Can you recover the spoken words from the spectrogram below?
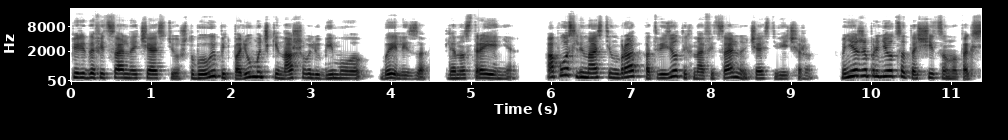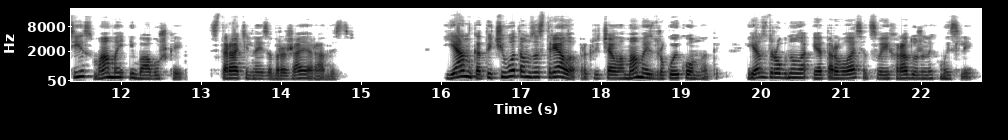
перед официальной частью, чтобы выпить по рюмочке нашего любимого Бейлиза для настроения, а после Настин брат отвезет их на официальную часть вечера. Мне же придется тащиться на такси с мамой и бабушкой, старательно изображая радость. «Янка, ты чего там застряла?» – прокричала мама из другой комнаты. Я вздрогнула и оторвалась от своих радужных мыслей.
